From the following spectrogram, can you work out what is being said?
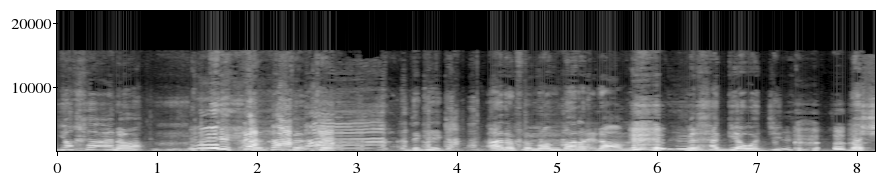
يا أخي أنا دقيقة. أنا في منبر إعلامي. من حقي أوجه. بس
